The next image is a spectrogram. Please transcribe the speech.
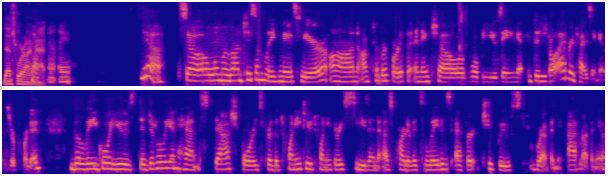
that's where I'm Definitely. at. Yeah. So we'll move on to some league news here. On October 4th, the NHL will be using digital advertising, it was reported. The league will use digitally enhanced dashboards for the 22 23 season as part of its latest effort to boost revenue, ad revenue.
